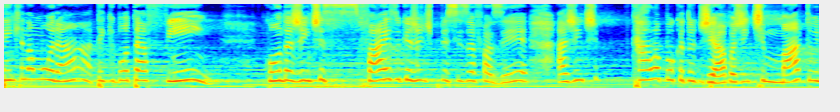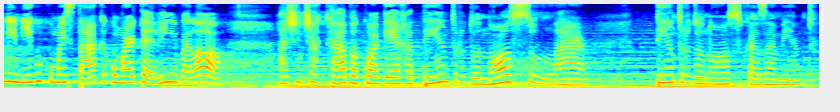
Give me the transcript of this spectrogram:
tem que namorar, tem que botar fim. Quando a gente faz o que a gente precisa fazer, a gente cala a boca do diabo, a gente mata o inimigo com uma estaca, com um martelinho, vai lá, ó. A gente acaba com a guerra dentro do nosso lar, dentro do nosso casamento.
